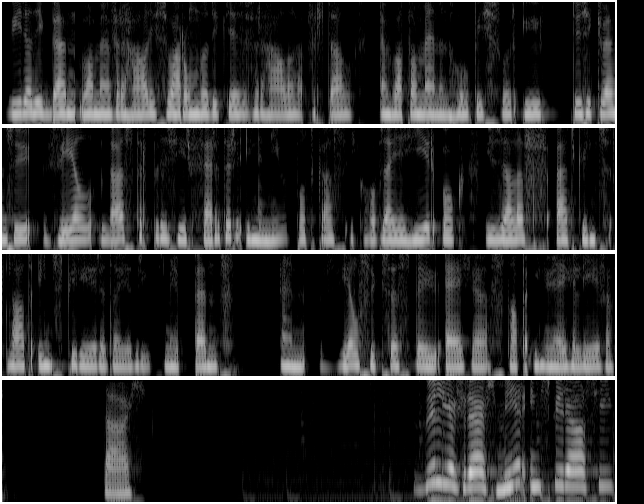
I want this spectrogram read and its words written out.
wie dat ik ben, wat mijn verhaal is, waarom dat ik deze verhalen vertel en wat dan mijn hoop is voor u. Dus ik wens u veel luisterplezier verder in een nieuwe podcast. Ik hoop dat je hier ook jezelf uit kunt laten inspireren, dat je er iets mee bent. En veel succes bij je eigen stappen in je eigen leven. Dag. Wil je graag meer inspiratie?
